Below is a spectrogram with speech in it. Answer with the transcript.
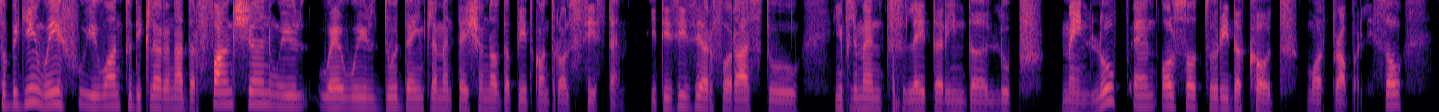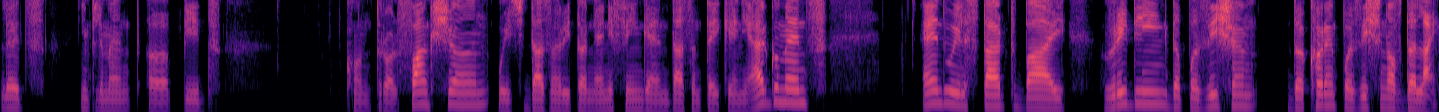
To begin with, we want to declare another function we'll, where we'll do the implementation of the PID control system. It is easier for us to implement later in the loop main loop and also to read the code more properly. So let's implement a PID control function which doesn't return anything and doesn't take any arguments and we'll start by reading the position the current position of the line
